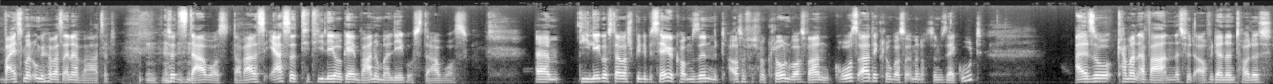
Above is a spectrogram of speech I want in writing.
weiß man ungefähr, was einen erwartet. Es wird Star Wars. Da war das erste TT Lego Game, war nun mal Lego Star Wars. Ähm, die Lego Star Wars Spiele, die bisher gekommen sind, mit Ausnahme von Clone Wars, waren großartig. Clone Wars war immer noch so sehr gut. Also kann man erwarten, es wird auch wieder ein tolles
